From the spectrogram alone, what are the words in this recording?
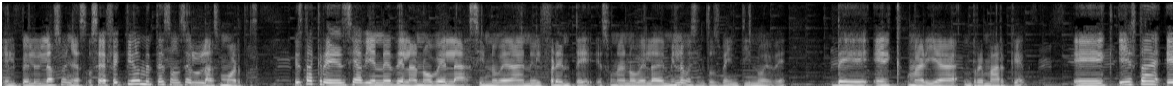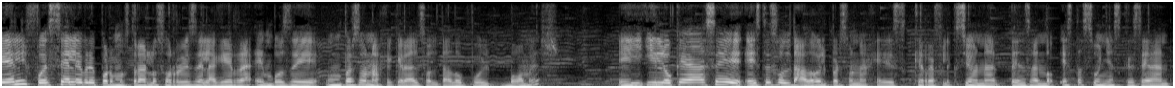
el pelo y las uñas. O sea, efectivamente son células muertas. Esta creencia viene de la novela Sin novedad en el frente, es una novela de 1929 de Eric María Remarque. Eh, esta, él fue célebre por mostrar los horrores de la guerra en voz de un personaje que era el soldado Paul Bomer. Y, lo que hace este soldado, el personaje, es que reflexiona pensando, estas uñas crecerán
